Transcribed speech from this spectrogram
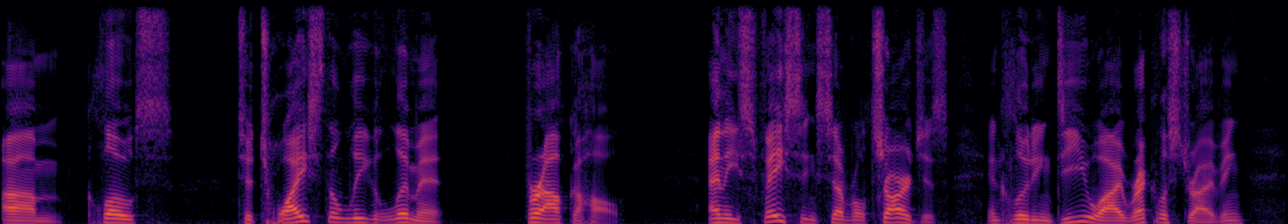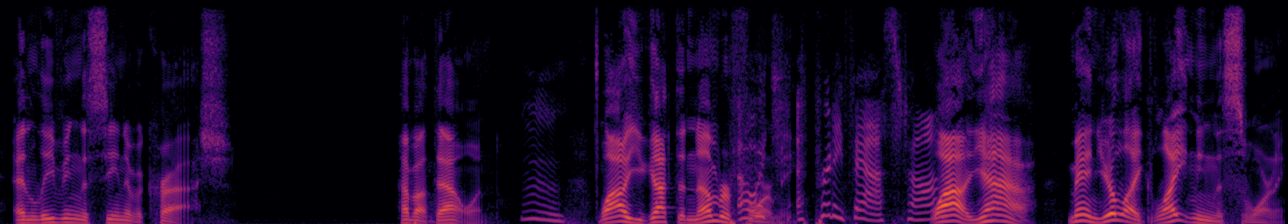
um, close to twice the legal limit for alcohol. And he's facing several charges, including DUI, reckless driving, and leaving the scene of a crash. How about that one? Hmm. Wow, you got the number Oh, for it's me. pretty fast, huh? Wow, yeah. Man, you're like lightning this morning.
